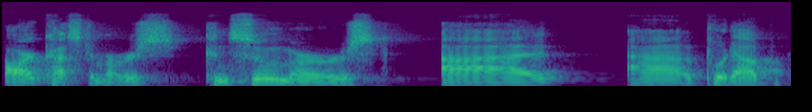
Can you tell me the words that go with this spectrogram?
our customers, consumers, put up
